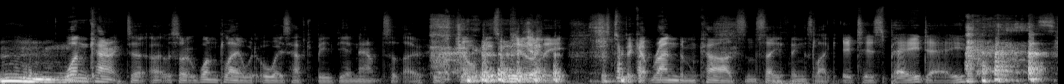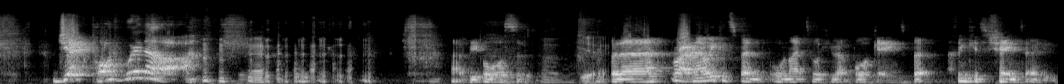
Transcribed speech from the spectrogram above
One character, uh, sorry, one player would always have to be the announcer, though, whose job is purely just to pick up random cards and say things like "It is payday." jackpot winner. Yeah. That'd be awesome. yeah. But uh, right now we could spend all night talking about board games, but I think it's a shame to only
